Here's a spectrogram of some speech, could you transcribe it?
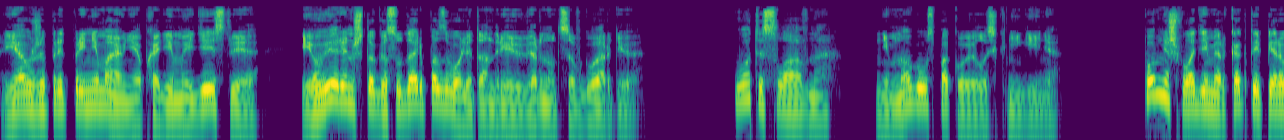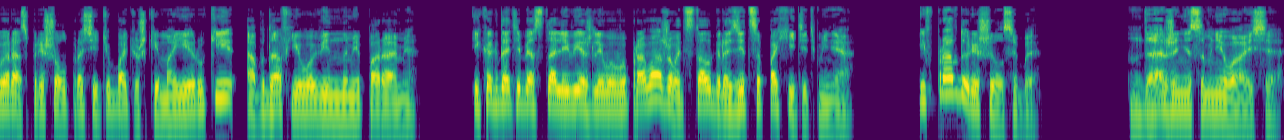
я уже предпринимаю необходимые действия и уверен, что государь позволит Андрею вернуться в гвардию. — Вот и славно. Немного успокоилась княгиня. — Помнишь, Владимир, как ты первый раз пришел просить у батюшки моей руки, обдав его винными парами? — и когда тебя стали вежливо выпроваживать, стал грозиться похитить меня. И вправду решился бы? — Даже не сомневайся,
